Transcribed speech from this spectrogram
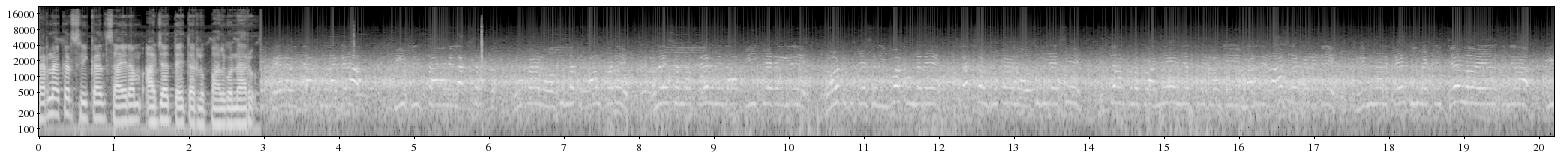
కర్ణాకర్ శ్రీకాంత్ సాయిరాం ఆజాద్ తదితరులు పాల్గొన్నారు పేద విద్యార్థుల దగ్గర సీట్లు ఇస్తామని లక్షల రూపాయల వసూళ్ళకు పాల్పడి డొనేషన్ల పేరు మీద పీకేటగిరి నోటిఫికేషన్ ఇవ్వకుండానే లక్షల రూపాయలు వసూలు చేసి విద్యార్థులకు అన్యాయం చేస్తున్నటువంటి ఈ మరిది రాజశేఖర రెడ్డి క్రిమినల్ కేసులు పెట్టి జైల్లో వేయాల్సిందిగా ఈ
